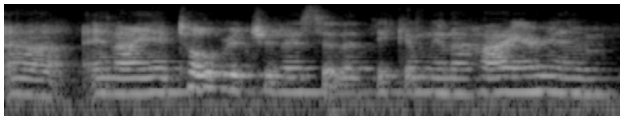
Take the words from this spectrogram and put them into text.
uh, and I had told Richard, I said, I think I'm going to hire him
